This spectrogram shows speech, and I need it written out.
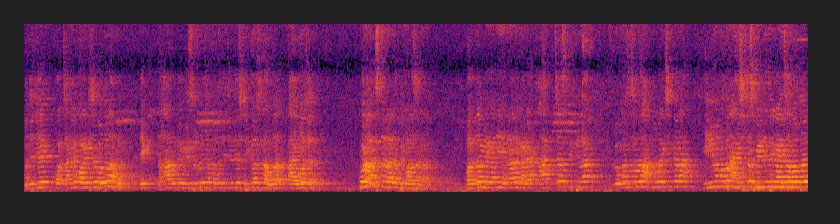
म्हणजे जे चांगल्या क्वालिटीचे बोलतो ना आपण एक दहा रुपये वीस रुपयाच्या पद्धतीचे जे स्टिकर्स लावतात डायव्हर्जन कोणाला दिसणार आहे तुम्ही मला सांगा? भरता वेगाने येणाऱ्या गाड्या आजच्या स्थितीला लोकांचं थोडं आत्मपरीक्षण करा. मिनिमम आपण ऐंशीच्या स्पीडने तरी गाडी चालवतोय.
